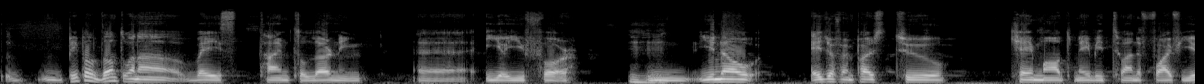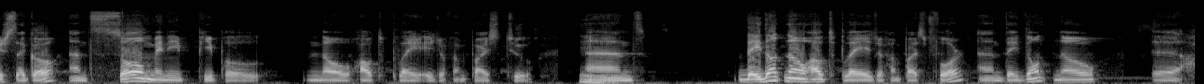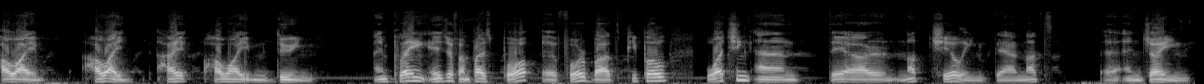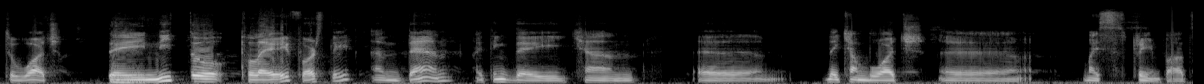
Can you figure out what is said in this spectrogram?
people don't wanna waste time to learning uh, EOE 4. Mm, You know, Age of Empires 2 came out maybe 25 years ago, and so many people know how to play Age of Empires 2. And they don't know how to play Age of Empires 4, and they don't know uh, how I how I how, how I'm doing. I'm playing Age of Empires 4, uh, 4, but people watching and they are not chilling. They are not uh, enjoying to watch. They need to play firstly, and then I think they can um they can watch uh, my stream. But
